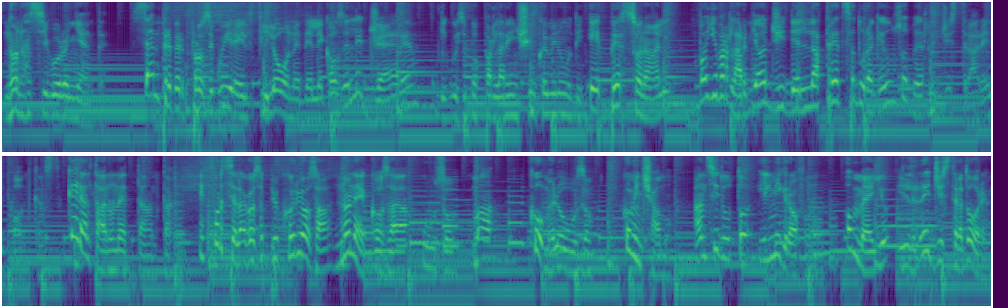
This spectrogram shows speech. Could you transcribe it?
Non assicuro niente. Sempre per proseguire il filone delle cose leggere, di cui si può parlare in 5 minuti, e personali, voglio parlarvi oggi dell'attrezzatura che uso per registrare il podcast, che in realtà non è tanta. E forse la cosa più curiosa non è cosa uso, ma come lo uso? Cominciamo. Anzitutto il microfono, o meglio il registratore.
